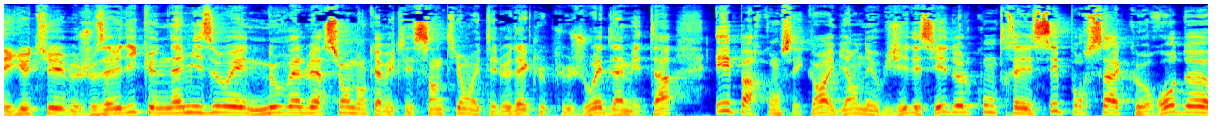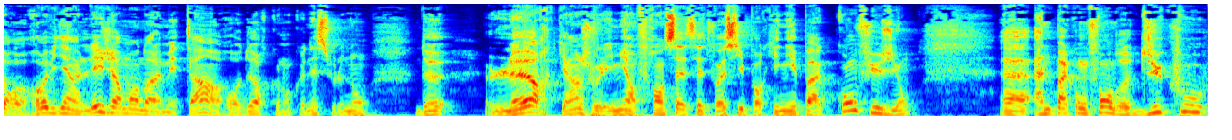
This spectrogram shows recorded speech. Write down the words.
c'est YouTube. Je vous avais dit que Namizoe, nouvelle version, donc avec les Scintillant, était le deck le plus joué de la méta, et par conséquent, eh bien, on est obligé d'essayer de le contrer. C'est pour ça que Roder revient légèrement dans la méta, un Roder que l'on connaît sous le nom de Lurk, hein, je vous l'ai mis en français cette fois-ci pour qu'il n'y ait pas confusion. Euh, à ne pas confondre du coup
